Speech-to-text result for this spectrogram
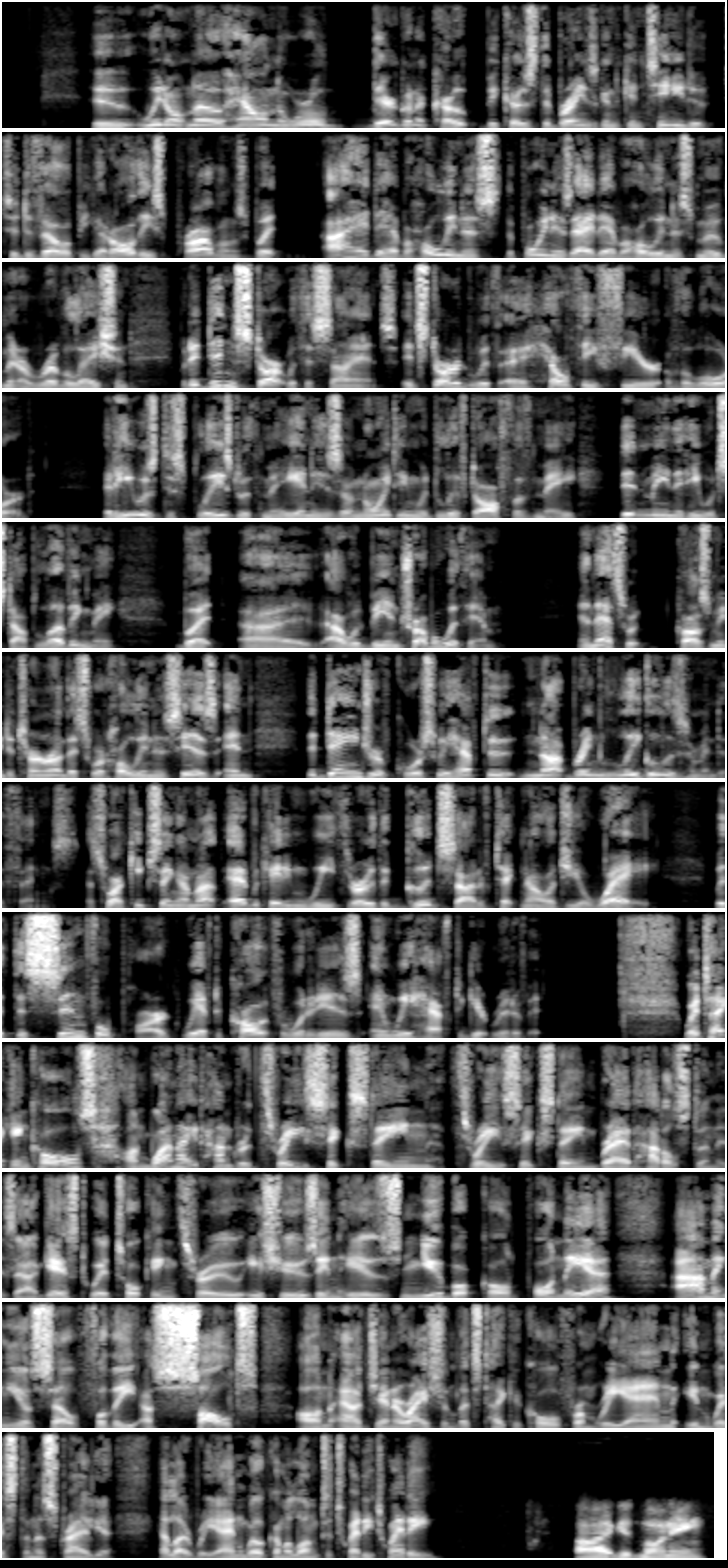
who we don't know how in the world they're going to cope because the brain's going to continue to, to develop. You got all these problems, but I had to have a holiness. The point is, I had to have a holiness movement, a revelation. But it didn't start with the science. It started with a healthy fear of the Lord, that He was displeased with me and His anointing would lift off of me. Didn't mean that He would stop loving me, but uh, I would be in trouble with Him. And that's what caused me to turn around. That's what holiness is. And the danger, of course, we have to not bring legalism into things. That's why I keep saying I'm not advocating we throw the good side of technology away. But the sinful part, we have to call it for what it is and we have to get rid of it. We're taking calls on 1 800 316 316. Brad Huddleston is our guest. We're talking through issues in his new book called Porneia Arming Yourself for the Assault on Our Generation. Let's take a call from Rianne in Western Australia. Hello, Rianne. Welcome along to 2020. Hi, good morning.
